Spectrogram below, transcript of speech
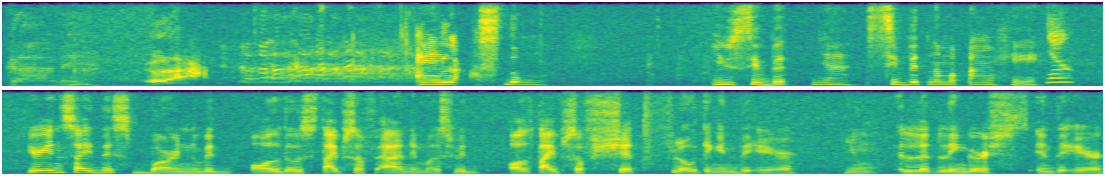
Grabe. Ang lakas nung yung civet niya. Civet na mapanghi. You're inside this barn with all those types of animals with all types of shit floating in the air. yung it lingers in the air.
